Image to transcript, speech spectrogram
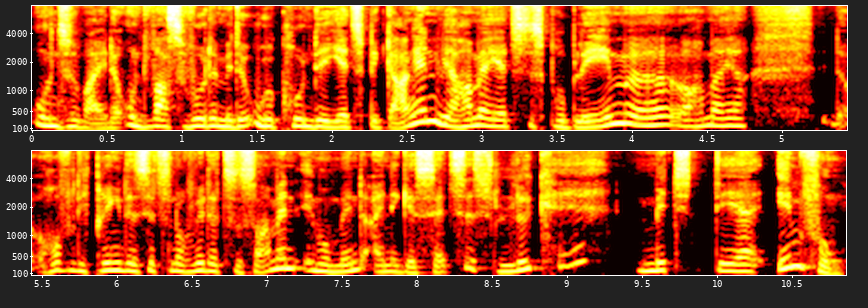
und so weiter. Und was wurde mit der Urkunde jetzt begangen? Wir haben ja jetzt das Problem, äh, haben wir ja, hoffentlich bringen das jetzt noch wieder zusammen, im Moment eine Gesetzeslücke mit der Impfung.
